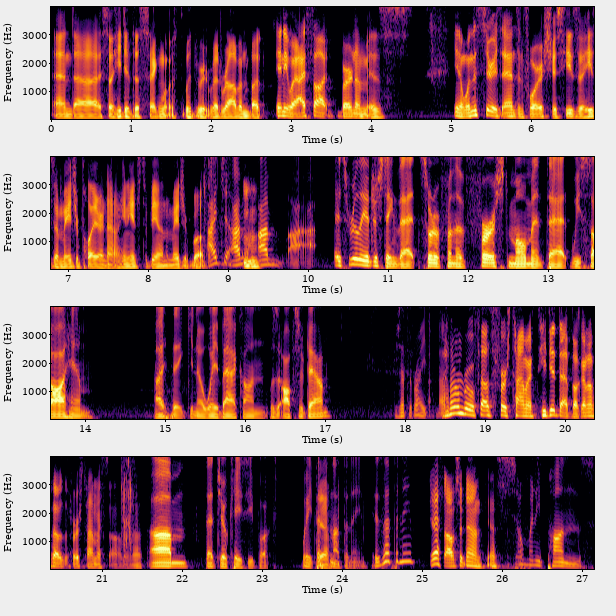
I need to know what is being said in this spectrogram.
and uh, so he did this segment with, with Red Robin. But anyway, I thought Burnham is, you know, when this series ends in four issues, he's a he's a major player now. He needs to be on a major book. I, ju- I'm, I'm, I, it's really interesting that sort of from the first moment that we saw him, I think you know way back on was it Officer Downe? Was that the right? I don't remember if that was the first time I, he did that book. I don't know if that was the first time I saw him. Or not. Um, that Joe Casey book. Wait, that's Yeah. not the name. Is that the name? yes, Officer Downe. Yes. So many puns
